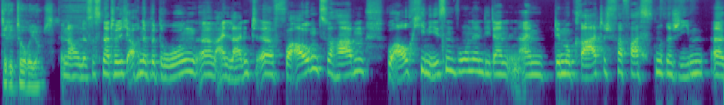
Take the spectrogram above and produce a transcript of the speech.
Territoriums. Genau, und es ist natürlich auch eine Bedrohung, äh, ein Land äh, vor Augen zu haben, wo auch Chinesen wohnen, die dann in einem demokratisch verfassten Regime äh,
